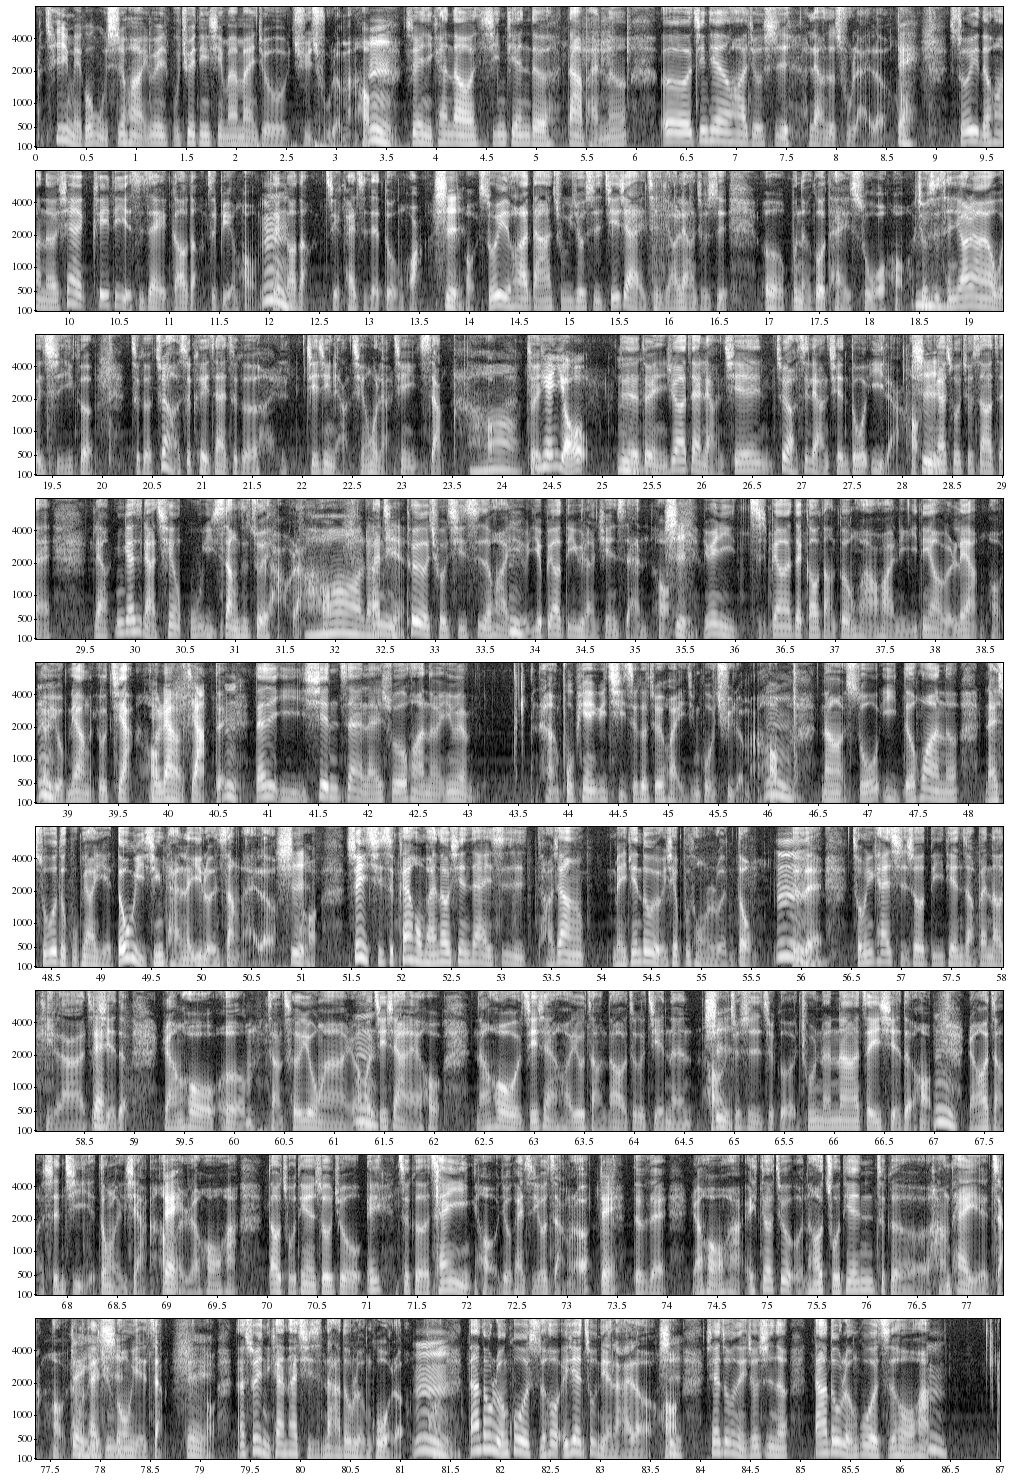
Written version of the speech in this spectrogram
最近美国股市的话，因为不确定性慢慢就去除了嘛，哈，嗯，所以你看到今天的大盘呢，呃，今天的话就是量就出来了，对，所以的话呢，现在 K D 也是在高档这边哈，在高档就开始在钝化，是，哦，所以的话大家注意，就是接下来成交量就是呃不能够太缩哈，就是成交量要维持一个这个最好是可以在这个接近两千或两千以上，哦，今天有。对对对，你就要在两千，最好是两千多亿啦，哈，应该说就是要在两，应该是两千五以上是最好啦。哦，了解。那你退而求其次的话，也也不要低于两千三，哈，是。因为你指标要在高档钝化的话，你一定要有量，哈，要有量有价，有量有价，对。但是以现在来说的话呢，因为它普遍预期这个最坏已经过去了嘛，哈，那所以的话呢，来所有的股票也都已经谈了一轮上来了，是，所以其实开红盘到现在是好像。每天都有一些不同的轮动，嗯、对不对？从一开始的时候，第一天涨半导体啦这些的，然后呃涨车用啊，然后接下来后，嗯、然后接下来的话又涨到这个节能，是。就是这个储能啊这一些的哈，嗯，然后涨了生技也动了一下，对，然后哈到昨天的时候就哎这个餐饮哈就开始又涨了，对，对不对？然后哈哎这就然后昨天这个航太也涨哈，航太军工也涨，对，那所以你看它其实大家都轮过了，嗯，大家都轮过的时候，哎现在重点来了哈。现在重点就是呢，大家都轮过了之后的话，嗯，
